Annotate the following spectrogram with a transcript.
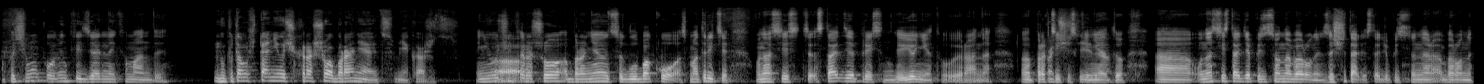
А Почему половинка идеальной команды? Ну, потому что они очень хорошо обороняются, мне кажется. Они очень А. хорошо обороняются глубоко. А Смотрите, у нас есть стадия прессинга, ее нет у Ирана, э, практически Почти, да. нету. А, у нас есть стадия позиционной обороны, засчитали стадию позиционной обороны.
